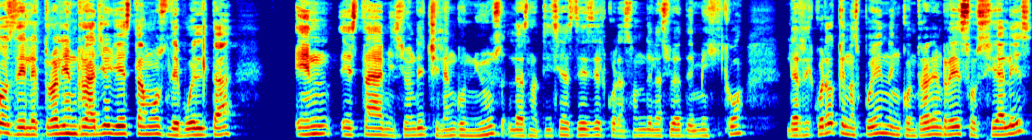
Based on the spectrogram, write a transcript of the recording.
Amigos de Electoral Radio, ya estamos de vuelta en esta emisión de Chilango News, las noticias desde el corazón de la Ciudad de México. Les recuerdo que nos pueden encontrar en redes sociales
